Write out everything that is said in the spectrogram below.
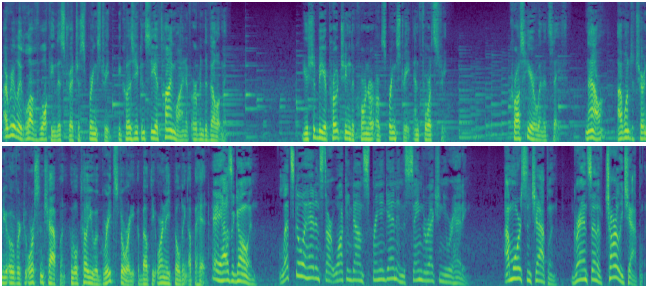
I really love walking this stretch of Spring Street because you can see a timeline of urban development. You should be approaching the corner of Spring Street and 4th Street. Cross here when it's safe. Now, I want to turn you over to Orson Chaplin, who will tell you a great story about the ornate building up ahead. Hey, how's it going? Let's go ahead and start walking down Spring again in the same direction you were heading. I'm Orson Chaplin, grandson of Charlie Chaplin,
